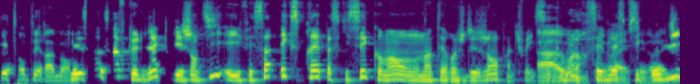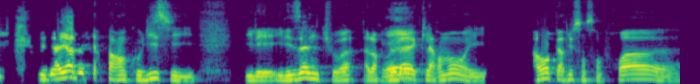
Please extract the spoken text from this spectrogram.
de tempérament. Mais sauf que Jack, il est gentil et il fait ça exprès parce qu'il sait comment on interroge des gens. Enfin, tu vois, il sait Ah comment oui, leur faiblesse vrai, psychologique. Mais derrière, dès qu'il repart en coulisses, il, il est, il est zen, tu vois. Alors que Ouais. là, clairement, il a vraiment perdu son sang-froid. euh,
